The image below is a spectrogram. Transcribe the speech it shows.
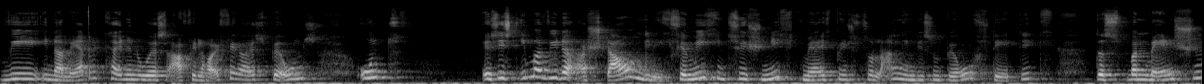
wie in Amerika, in den USA viel häufiger als bei uns. Und es ist immer wieder erstaunlich, für mich inzwischen nicht mehr, ich bin schon so lange in diesem Beruf tätig, dass man Menschen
